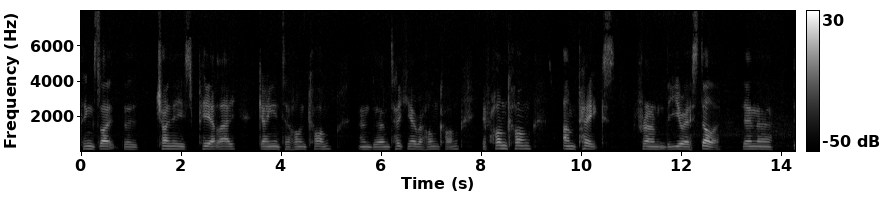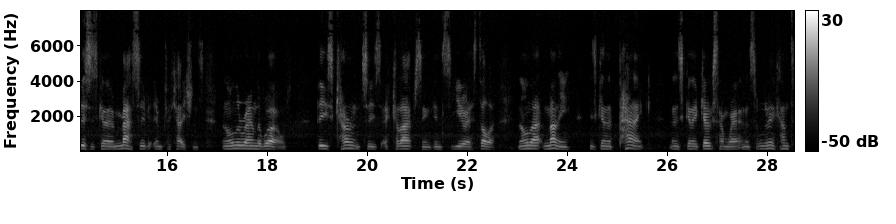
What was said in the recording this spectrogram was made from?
Things like the Chinese PLA going into Hong Kong and um, taking over Hong Kong. If Hong Kong unpegs from the US dollar, then uh, this is going to have massive implications. And all around the world, these currencies are collapsing against the US dollar, and all that money is going to panic and it's going to go somewhere and it's all going to come to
